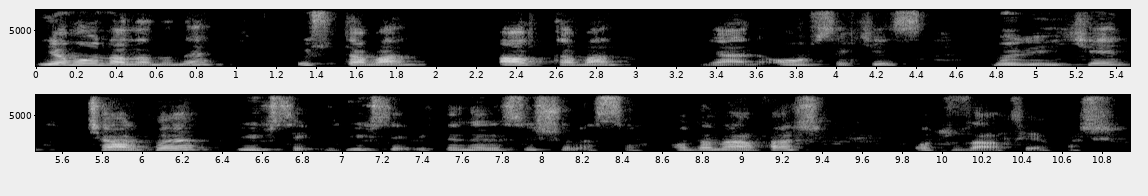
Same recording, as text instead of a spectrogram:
Yamuğun alanı ne? Üst taban, alt taban yani 18 bölü 2 çarpı yükseklik. Yükseklik de neresi? Şurası. O da ne yapar? 36 yapar.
